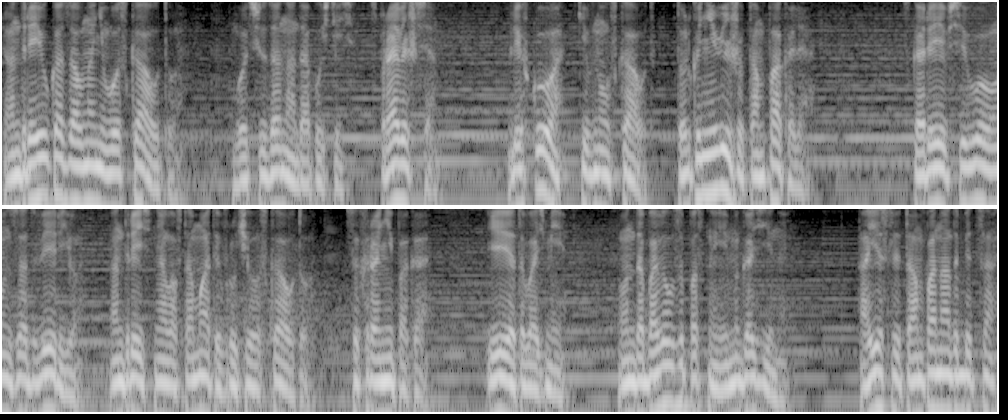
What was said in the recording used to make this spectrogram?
Андрей указал на него скауту. «Вот сюда надо опустить. Справишься?» «Легко», – кивнул скаут. «Только не вижу там паколя». «Скорее всего, он за дверью», Андрей снял автомат и вручил скауту. «Сохрани пока. И это возьми». Он добавил запасные магазины. «А если там понадобится?»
